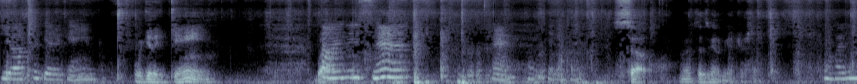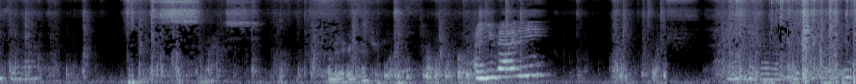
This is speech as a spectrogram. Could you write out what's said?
You also get a game. We get a game. Wow. Find these snacks. Alright, let's get it. So, this is going to be interesting. Oh, why didn't you say that? Snacks from a different country. Are you ready? I don't think I want to this.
